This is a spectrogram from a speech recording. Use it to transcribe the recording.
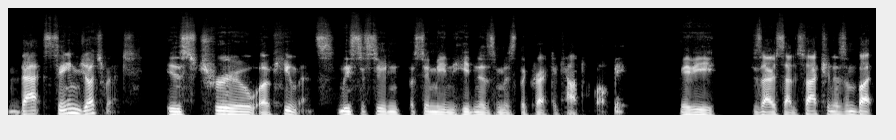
That same judgment is true of humans, at least assuming, assuming hedonism is the correct account of well being. Maybe desire satisfactionism, but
